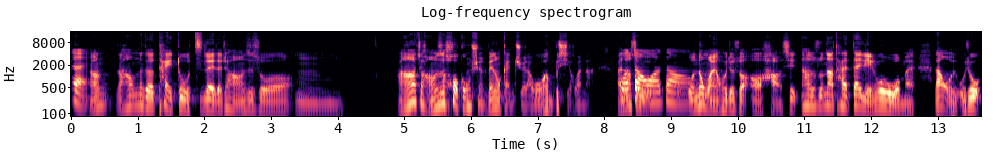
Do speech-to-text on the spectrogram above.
对。然后，然后那个态度之类的，就好像是说，嗯，好像就好像是后宫选妃那种感觉了，我很不喜欢呐。我懂，我懂。我弄完以后就说：“哦，好，谢。”他就说：“那他再联络我们。”然后我我就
